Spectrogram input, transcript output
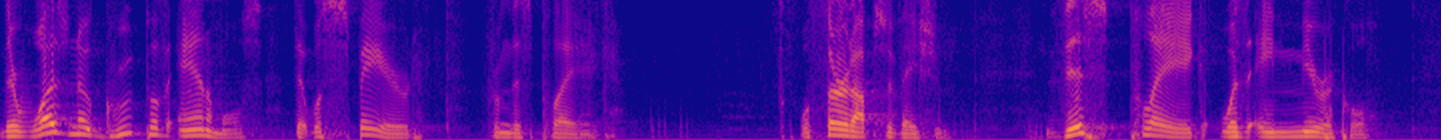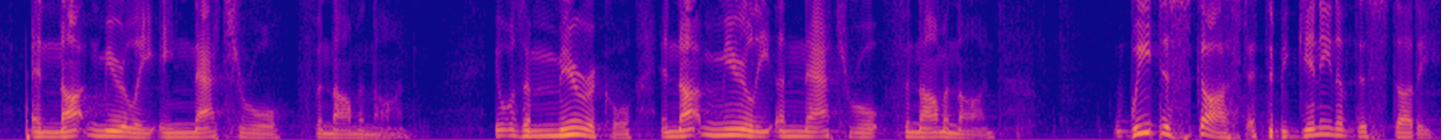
There was no group of animals that was spared from this plague. Well, third observation this plague was a miracle and not merely a natural phenomenon. It was a miracle and not merely a natural phenomenon. We discussed at the beginning of this study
